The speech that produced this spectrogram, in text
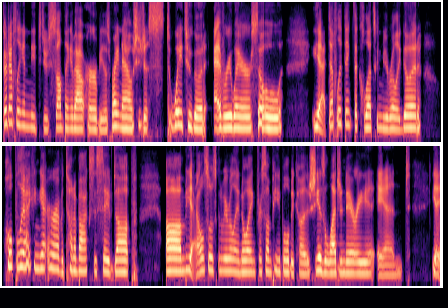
They're definitely gonna need to do something about her because right now she's just way too good everywhere. So yeah, definitely think that Colette's gonna be really good. Hopefully, I can get her. I have a ton of boxes saved up. Um, yeah, also it's gonna be really annoying for some people because she is a legendary, and yeah,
